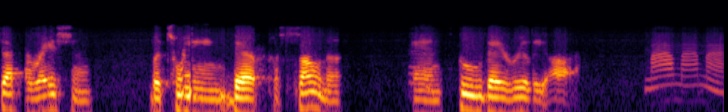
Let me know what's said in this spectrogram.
separation between their persona and who they really are. My, my, my.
